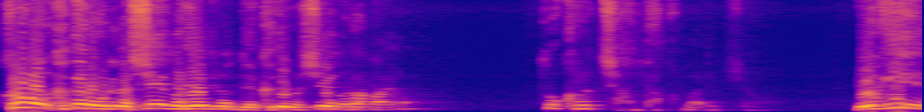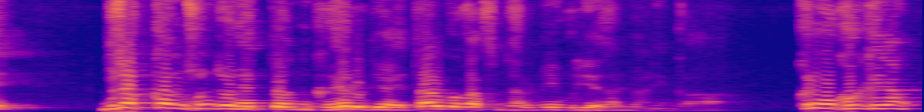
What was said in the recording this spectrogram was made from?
그러면 그대로 우리가 시행을 해야 되는데 그대로 시행을 하나요? 또 그렇지 않다 그 말이죠. 여기 무조건 순종했던 그 헤로디아의 딸과 같은 삶이 우리의 삶이 아닌가. 그리고 거기 그냥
